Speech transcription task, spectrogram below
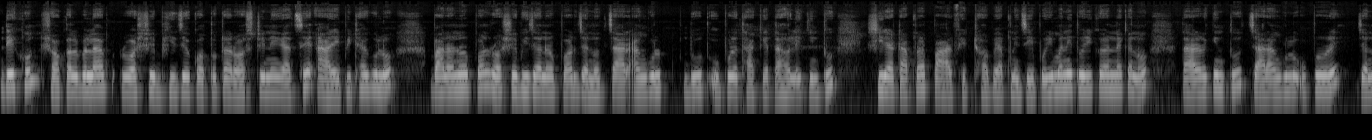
দেখুন, সকালবেলা রসে ভিজে কতটা রস টেনে গেছে আর এই পিঠাগুলো বানানোর পর, রসে ভিজানোর পর যেন চার আঙ্গুল দুধ উপরে থাকে, তাহলে কিন্তু শিরাটা আপনার পারফেক্ট হবে। আপনি যে পরিমাণে তৈরি করেন না কেন, তার কিন্তু চার আঙ্গুল উপরে যেন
